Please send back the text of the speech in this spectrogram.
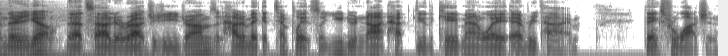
And there you go. That's how to route GG drums and how to make a template so you do not have to do the caveman way every time. Thanks for watching.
